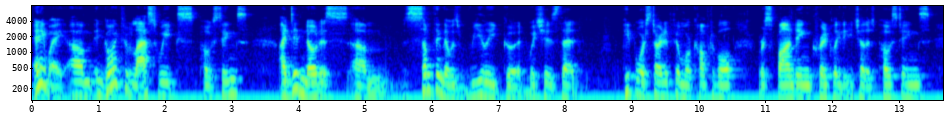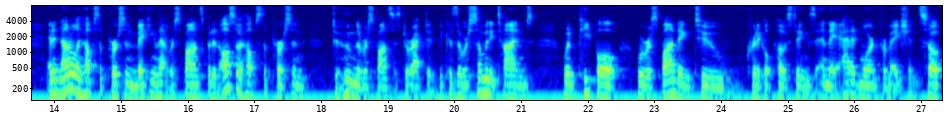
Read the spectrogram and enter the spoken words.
Anyway, um, in going through last week's postings, I did notice um, something that was really good, which is that people were starting to feel more comfortable responding critically to each other's postings. And it not only helps the person making that response, but it also helps the person to whom the response is directed because there were so many times when people were responding to critical postings and they added more information. So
